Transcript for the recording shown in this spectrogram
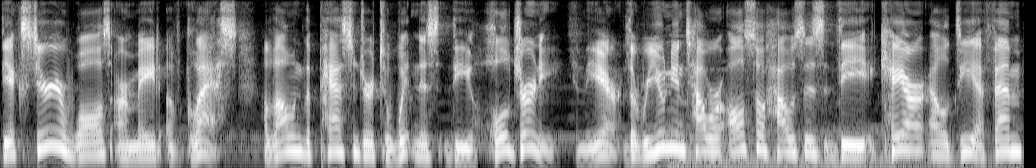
the exterior walls are made of glass, allowing the passenger to witness the whole journey in the air. The Reunion Tower also houses the KRLDFM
